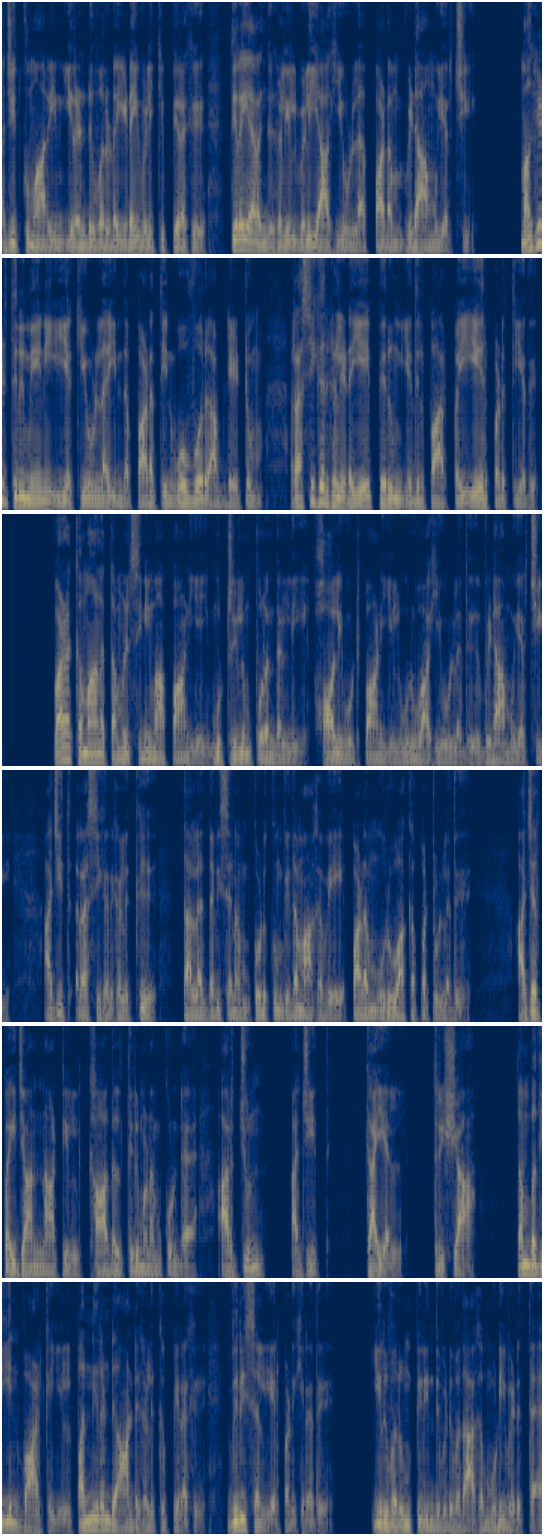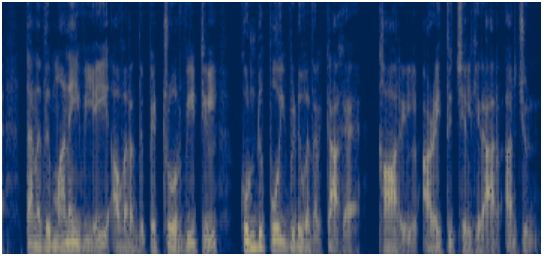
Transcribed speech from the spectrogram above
அஜித்குமாரின் இரண்டு வருட இடைவெளிக்குப் பிறகு திரையரங்குகளில் வெளியாகியுள்ள படம் விடாமுயற்சி. மகிழ் திருமேனி இயக்கியுள்ள இந்த படத்தின் ஒவ்வொரு அப்டேட்டும் ரசிகர்களிடையே பெரும் எதிர்பார்ப்பை ஏற்படுத்தியது. வழக்கமான தமிழ் சினிமா பாணியை முற்றிலும் புறந்தள்ளி ஹாலிவுட் பாணியில் உருவாகியுள்ளது விடாமுயற்சி. அஜித் ரசிகர்களுக்கு தல தரிசனம் கொடுக்கும் விதமாகவே படம் உருவாக்கப்பட்டுள்ளது. அஜர்பைஜான் நாட்டில் காதல் திருமணம் கொண்ட அர்ஜுன் அஜித் கயல் த்ரிஷா தம்பதியின் வாழ்க்கையில் பன்னிரண்டு ஆண்டுகளுக்குப் பிறகு விரிசல் ஏற்படுகிறது. இருவரும் பிரிந்து விடுவதாக முடிவெடுத்த தனது மனைவியை அவரது பெற்றோர் வீட்டில் கொண்டு போய் விடுவதற்காக காரில் அழைத்துச் செல்கிறார் அர்ஜுன்.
